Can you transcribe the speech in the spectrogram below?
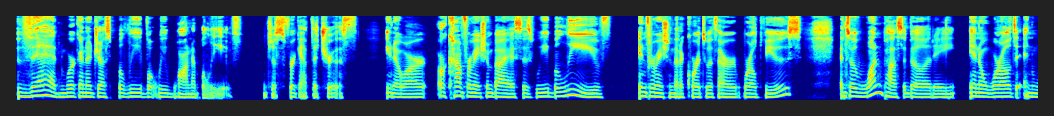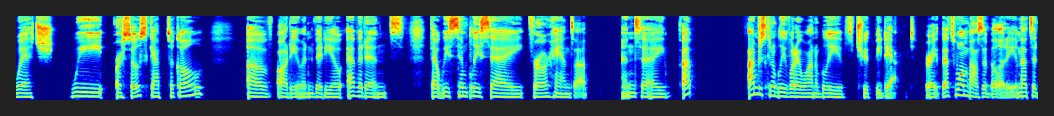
then we're going to just believe what we want to believe, just forget the truth. You know, our, our confirmation bias is we believe information that accords with our worldviews. And so, one possibility in a world in which we are so skeptical of audio and video evidence that we simply say, throw our hands up and say, oh, I'm just going to believe what I want to believe, truth be damned. Right. That's one possibility. And that's a,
